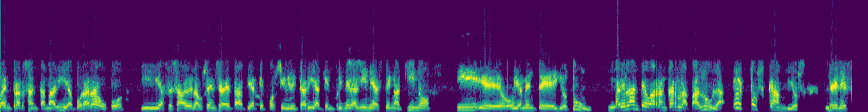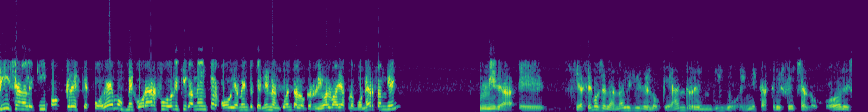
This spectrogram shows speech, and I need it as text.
va a entrar Santa María por Araujo, y ya se sabe la ausencia de Tapia que posibilitaría que en primera línea estén Aquino y eh, obviamente Yotun. Y adelante va a arrancar la Padula. Estos cambios benefician al equipo? ¿Crees que podemos mejorar futbolísticamente? Obviamente teniendo en cuenta lo que el rival vaya a proponer también. Mira, eh, si hacemos el análisis de lo que han rendido en estas tres fechas los jugadores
